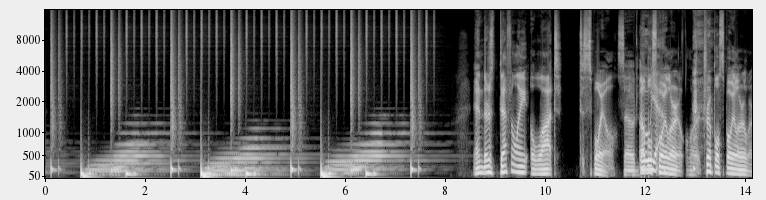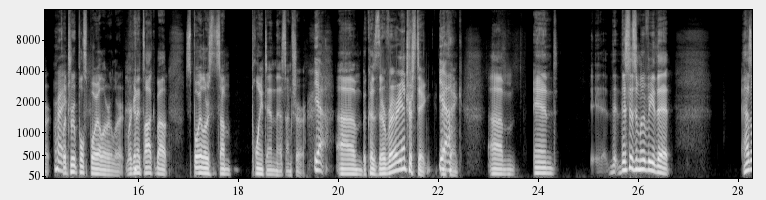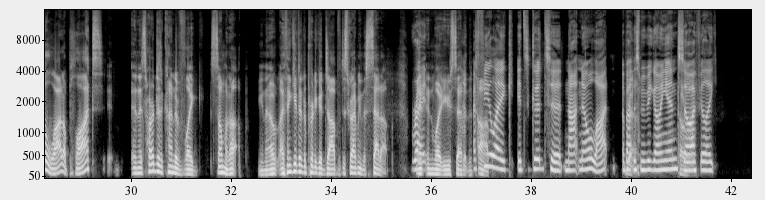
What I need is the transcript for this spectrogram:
And there's definitely a lot to spoil. So double Oh, yeah. spoiler alert, triple spoiler alert, Right. quadruple spoiler alert. We're going to talk about spoilers at some point in this, I'm sure Yeah. um, because they're very interesting. Yeah. I think. Um, and th- this is a movie that has a lot of plot, and it's hard to kind of like sum it up. You know, I think you did a pretty good job of describing the setup, Right. And, what you said at the I top. I feel like it's good to not know a lot about Yeah. this movie going in. So I feel like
